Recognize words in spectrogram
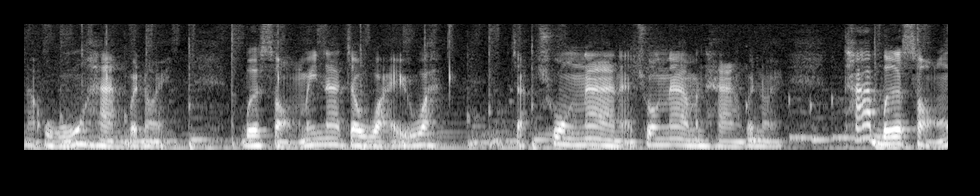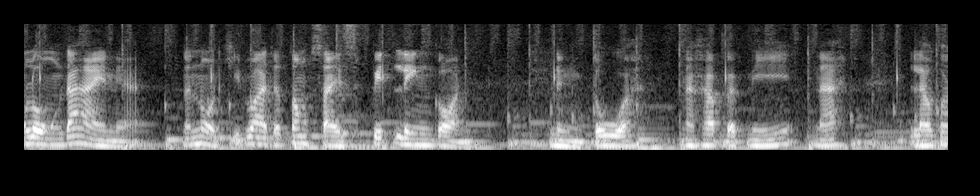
นะโอ้โหห่างไปหน่อย เบอร์ 2 ไม่น่าจะไหวว่ะจากช่วงหน้านะช่วงหน้ามันห่างไปหน่อย ถ้าเบอร์ 2 ลงได้เนี่ยนโนดคิดว่าจะต้องใส่สปิตลิงก่อน 1 ตัวนะครับแบบนี้นะ แล้วก็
